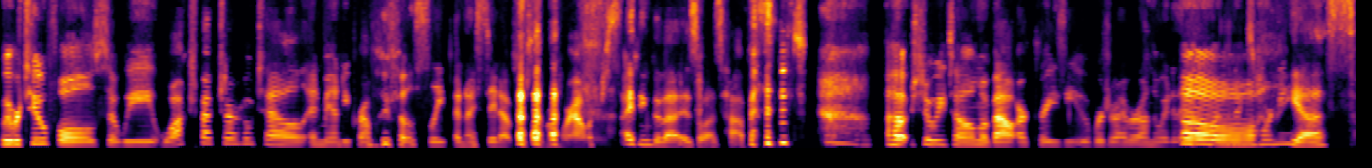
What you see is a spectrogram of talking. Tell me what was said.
We were too full, so we walked back to our hotel, and Mandy promptly fell asleep, and I stayed up for several more hours. I think that that is what's happened. Uh, should we tell them about our crazy Uber driver on the way to the airport oh, the next morning? Yes,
